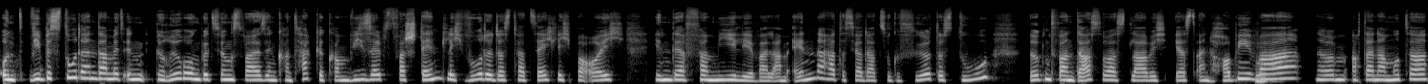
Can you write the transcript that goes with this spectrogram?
Und wie bist du dann damit in Berührung beziehungsweise in Kontakt gekommen? Wie selbstverständlich wurde das tatsächlich bei euch in der Familie? Weil am Ende hat es ja dazu geführt, dass du irgendwann das, was, glaube ich, erst ein Hobby mhm. war, ähm, auch deiner Mutter,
